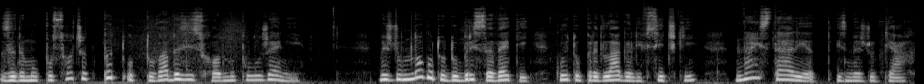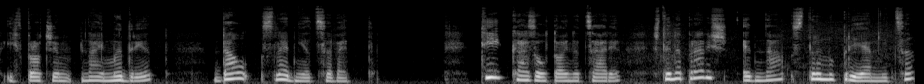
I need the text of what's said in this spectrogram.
за да му посочат път от това безисходно положение. Между многото добри съвети, които предлагали всички, най-старият измежду тях и впрочем най-мъдрият, дал следният съвет. Ти, казал той на царя, ще направиш една страноприемница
